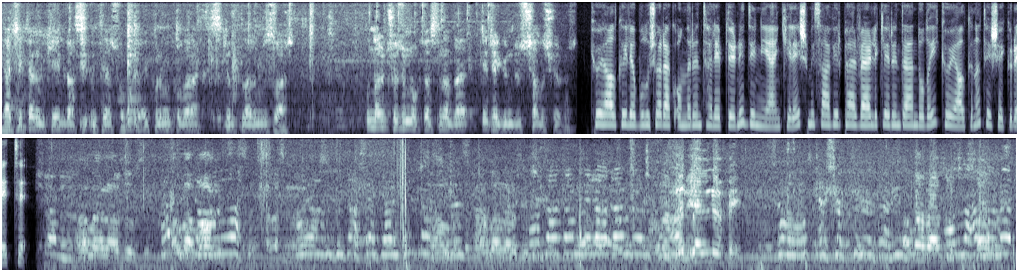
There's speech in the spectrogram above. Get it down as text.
gerçekten ülkeyi biraz sıkıntıya soktu. Ekonomik olarak sıkıntılarımız var. Bunların çözüm noktasına da gece gündüz çalışıyoruz. Köy halkıyla buluşarak onların taleplerini dinleyen Keleş, misafirperverliklerinden dolayı köy halkına teşekkür etti. Allah razı olsun. Allah var etsin size. Sağ olasın. Allah razı olsun. Allah bir elini öpeyim. Teşekkür ederim. Allah razı olsun. Sağ olasın.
